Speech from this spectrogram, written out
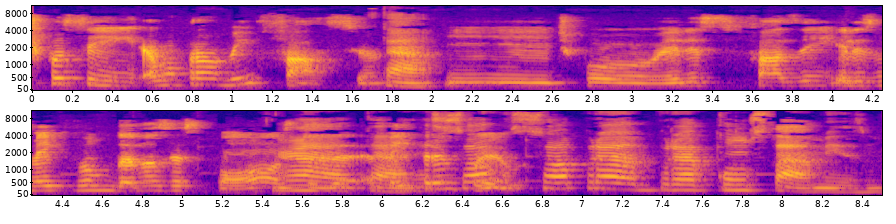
Tipo assim, é uma prova bem fácil. Tá. E, tipo, eles fazem. Eles meio que vão dando as respostas. Ah, é tá. bem É tranquilo. só, só pra, pra constar mesmo.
